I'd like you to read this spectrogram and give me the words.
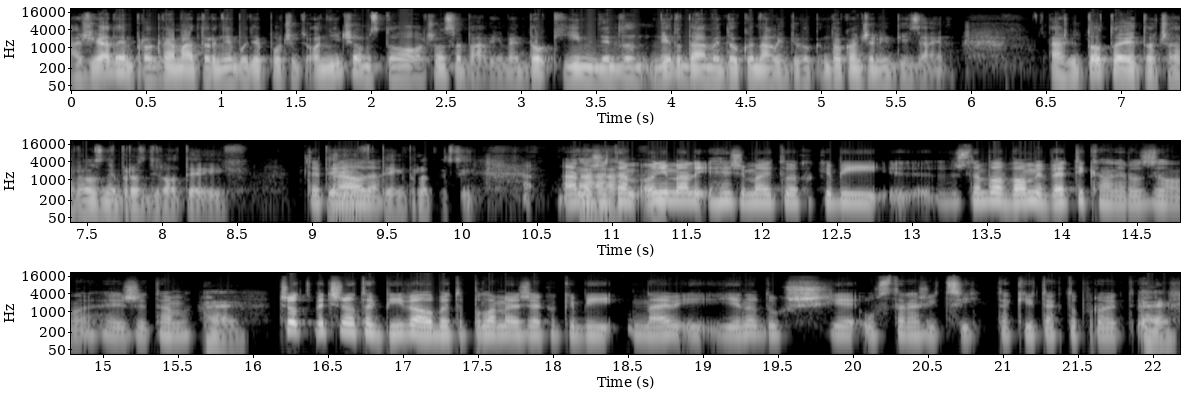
a žiaden programátor nebude počuť o ničom z toho, o čom sa bavíme, dokým nedodáme dokonalý, dokončený dizajn. A že toto je to, čo hrozne brzdilo tie ich, to je tie, pravda. Tie procesy. Áno, a... že tam oni mali, hej, že mali tu ako keby, že tam bolo veľmi vertikálne rozdelené, hej, že tam, hej. čo väčšinou tak býva, lebo je to podľa mňa, že ako keby najjednoduchšie ustražiť si taký takto projekt. Hej.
